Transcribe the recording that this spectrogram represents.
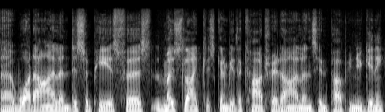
uh, what island disappears first. Most likely it's going to be the Carteret Islands in Papua New Guinea.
